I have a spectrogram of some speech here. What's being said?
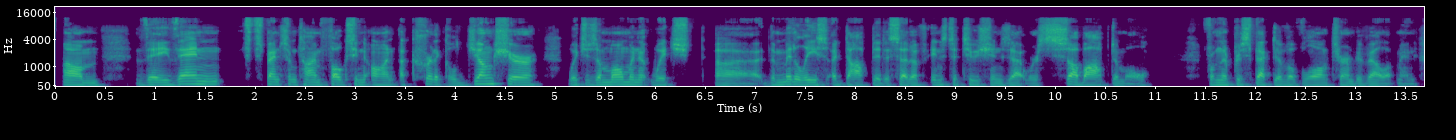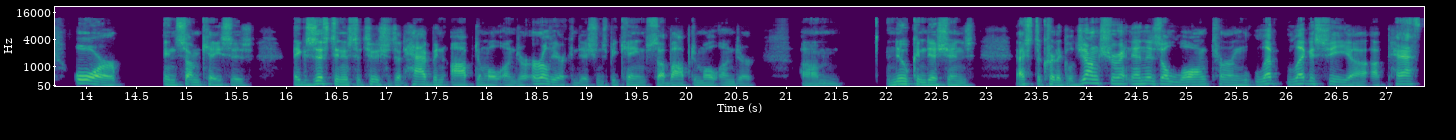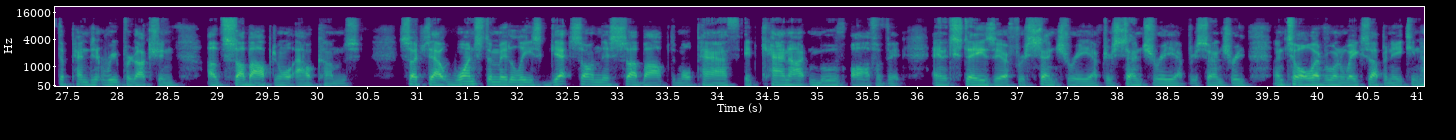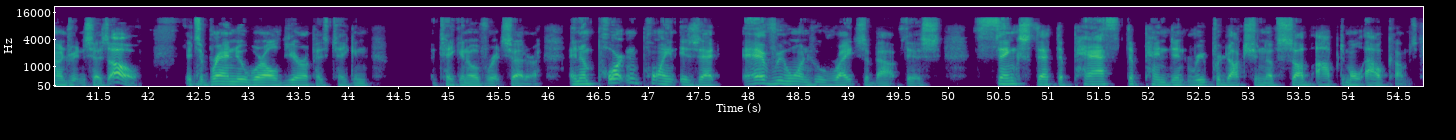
Um, they then spent some time focusing on a critical juncture, which is a moment at which uh, the Middle East adopted a set of institutions that were suboptimal from the perspective of long-term development, or in some cases, existing institutions that had been optimal under earlier conditions became suboptimal under um, new conditions. That's the critical juncture. And then there's a long-term le legacy, uh, a path-dependent reproduction of suboptimal outcomes, such that once the Middle East gets on this suboptimal path, it cannot move off of it. And it stays there for century after century after century until everyone wakes up in 1800 and says, oh, it's a brand new world. Europe has taken taken over, et cetera. An important point is that everyone who writes about this thinks that the path dependent reproduction of suboptimal outcomes,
